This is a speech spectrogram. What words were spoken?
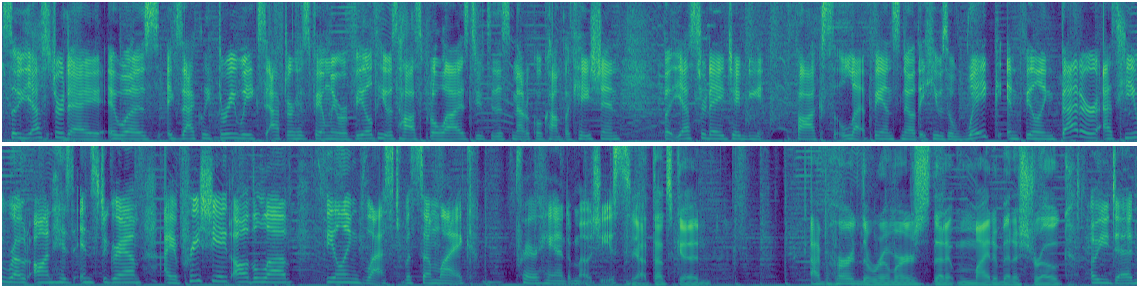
so, yesterday, it was exactly three weeks after his family revealed he was hospitalized due to this medical complication. But yesterday, Jamie Foxx let fans know that he was awake and feeling better as he wrote on his Instagram, I appreciate all the love, feeling blessed with some like prayer hand emojis. yeah, that's good. I've heard the rumors that it might have been a stroke. Oh, you did?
